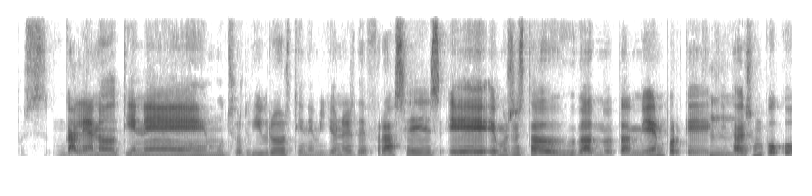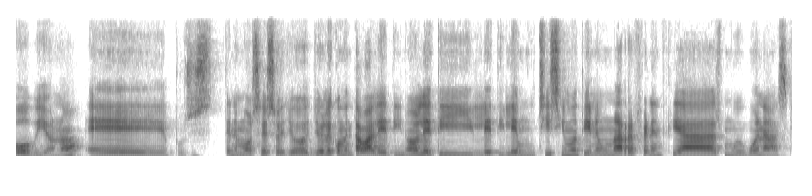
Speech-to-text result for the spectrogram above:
pues Galeano tiene muchos libros, tiene millones de frases. Eh, hemos estado dudando también porque hmm. quizás es un poco obvio, ¿no? Eh, pues tenemos eso, yo, yo le comentaba a Leti, ¿no? Leti, Leti lee muchísimo, tiene unas referencias muy buenas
